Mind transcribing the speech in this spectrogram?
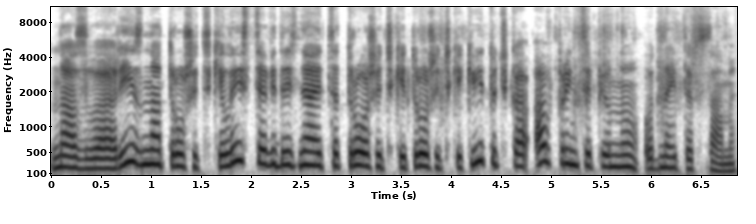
назва різна, трошечки листя відрізняється, трошечки, трошечки квіточка, а в принципі воно одне й те ж саме.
